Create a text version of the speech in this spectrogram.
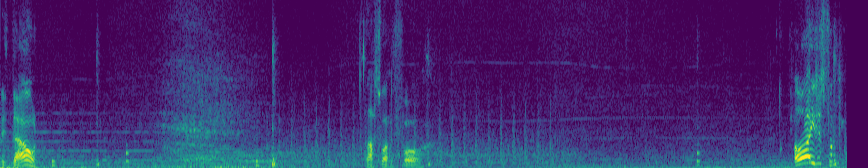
He's down. Last one, four. Oh, he just fucking.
